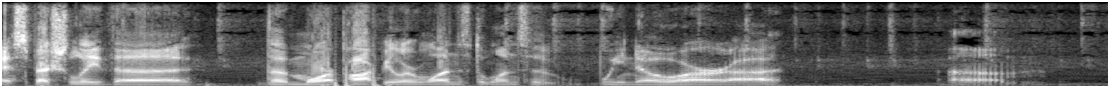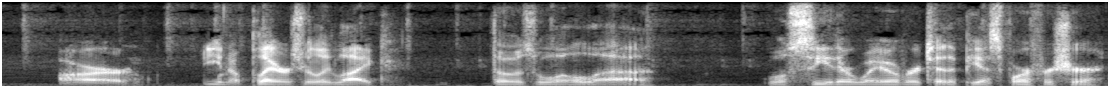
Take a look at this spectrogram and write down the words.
especially the the more popular ones, the ones that we know are uh, um, are you know players really like, those will uh, will see their way over to the PS4 for sure.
